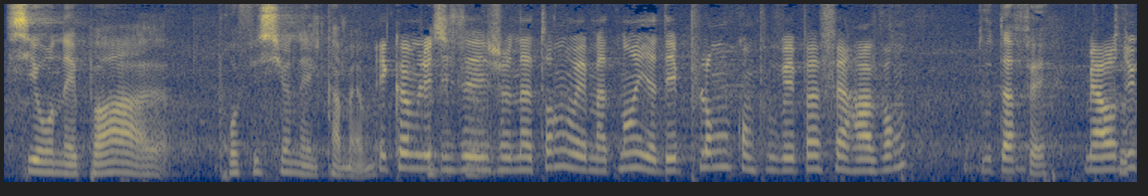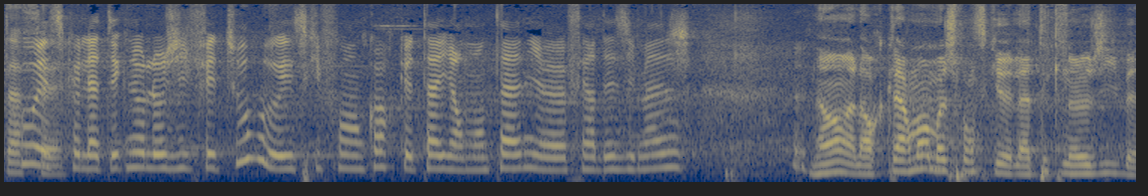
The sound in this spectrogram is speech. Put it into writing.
si on n'est pas professionnel quand même. Et comme le disait que- Jonathan, ouais, maintenant il y a des plans qu'on ne pouvait pas faire avant. Tout à fait. Mais alors Tout du coup, est-ce que la technologie fait tout ou est-ce qu'il faut encore que tu ailles en montagne euh, faire des images? Non, alors clairement, moi je pense que la technologie, ben,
